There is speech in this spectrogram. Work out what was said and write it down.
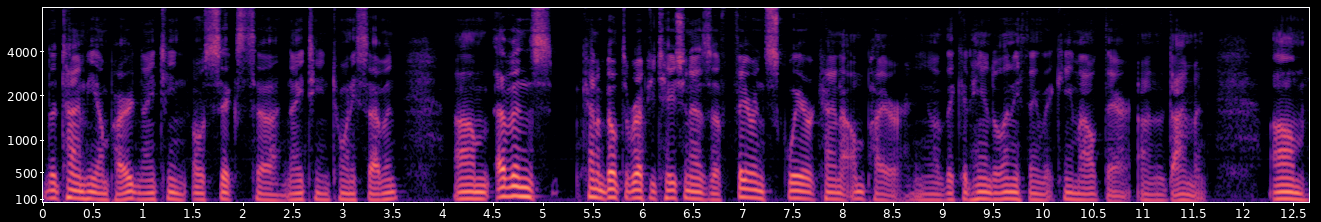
the time he umpired, 1906 to 1927, um, Evans kind of built a reputation as a fair and square kind of umpire. You know, they could handle anything that came out there on the diamond. Um,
